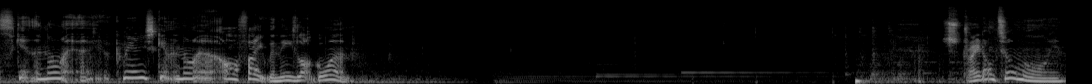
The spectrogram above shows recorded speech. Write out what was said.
Skip the night. Can we only skip the night at half eight when these lot go home? Straight on till morning.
